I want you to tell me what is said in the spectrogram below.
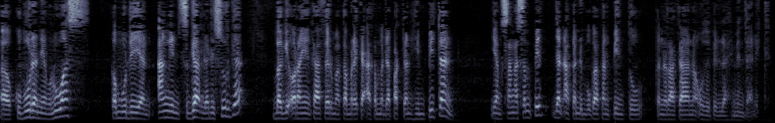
uh, kuburan yang luas, kemudian angin segar dari surga. Bagi orang yang kafir maka mereka akan mendapatkan himpitan yang sangat sempit dan akan dibukakan pintu ke neraka. Naudzubillah min dzalik.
